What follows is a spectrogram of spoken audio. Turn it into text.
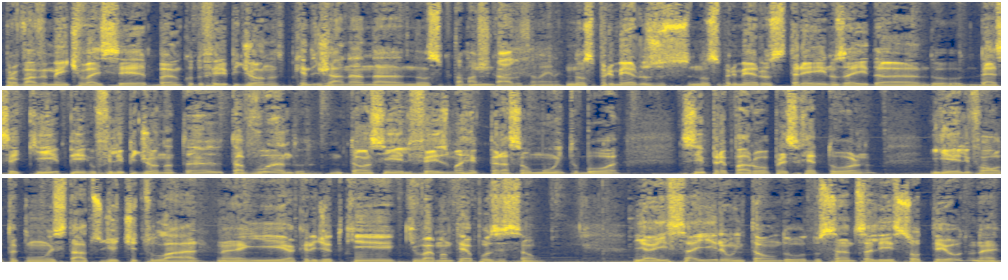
provavelmente vai ser banco do Felipe Jonathan, porque já na, na, nos tá machucado também, né? Nos primeiros nos primeiros treinos aí da, do, dessa equipe, o Felipe Jonathan tá voando. Então assim, ele fez uma recuperação muito boa, se preparou para esse retorno e ele volta com o status de titular, né? E acredito que que vai manter a posição. E aí saíram então do, do Santos ali Soteudo, né?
